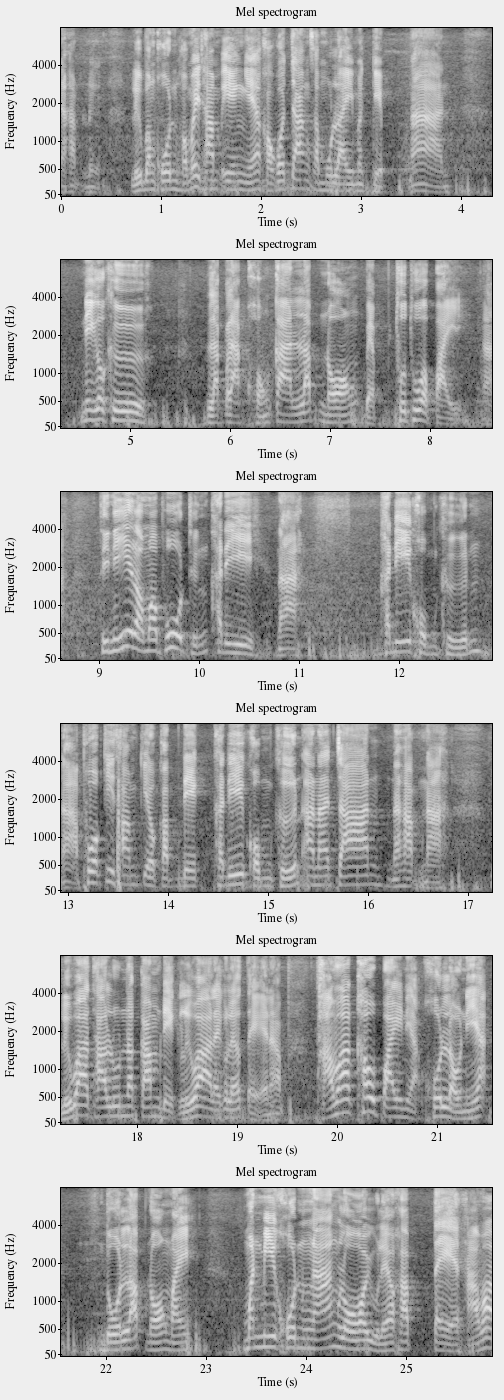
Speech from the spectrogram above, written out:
นะครับหรือหรือบางคนเขาไม่ทำเองเงี้ยเขาก็จ้างซามูไรมาเก็บนะนี่ก็คือหลักๆของการรับน้องแบบทั่ว ๆ ไปนะ ทีนี้เรามาพูดถึงคดีนะคดีข่มขืนนะพวกที่ทำเกี่ยวกับเด็ก คดีข่มขืนอนาจารนะครับนะหรือว่าทารุณกรรมเด็กหรือว่าอะไรก็แล้วแต่นะครับ ถามว่าเข้าไปเนี่ยคนเหล่านี้โดนรับน้องไหมมันมีคนง้างรออยู่แล้วครับ แต่ถามว่า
